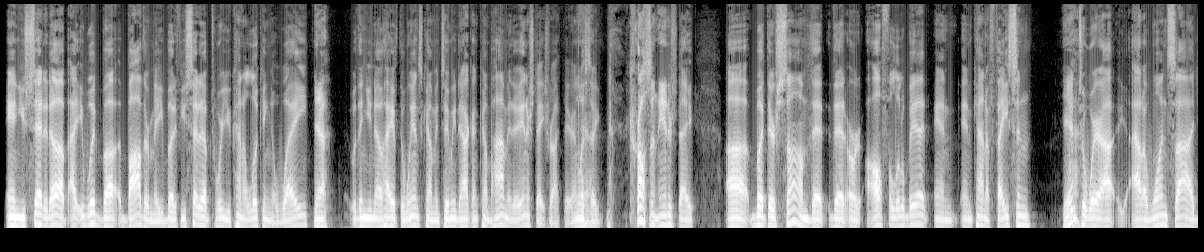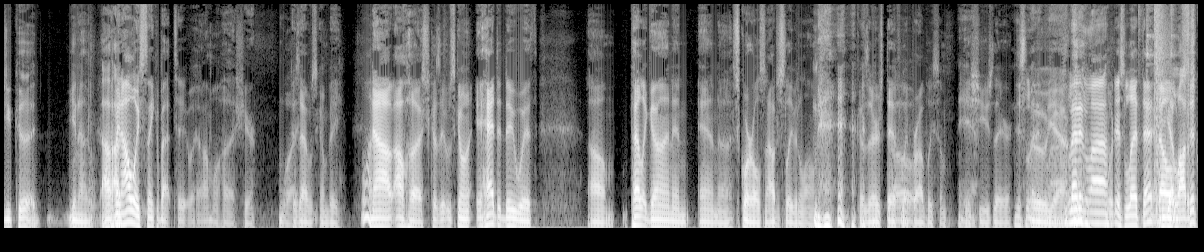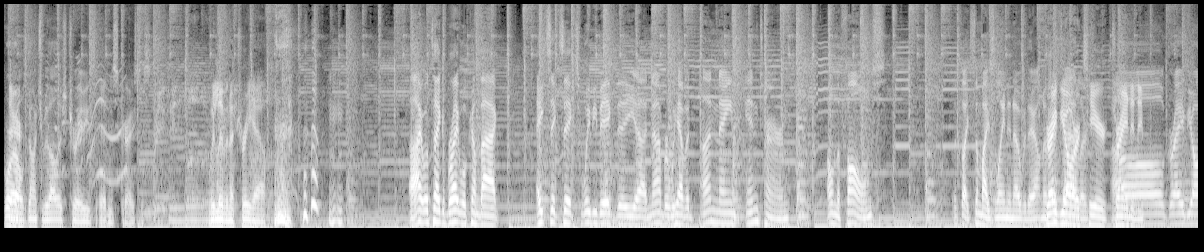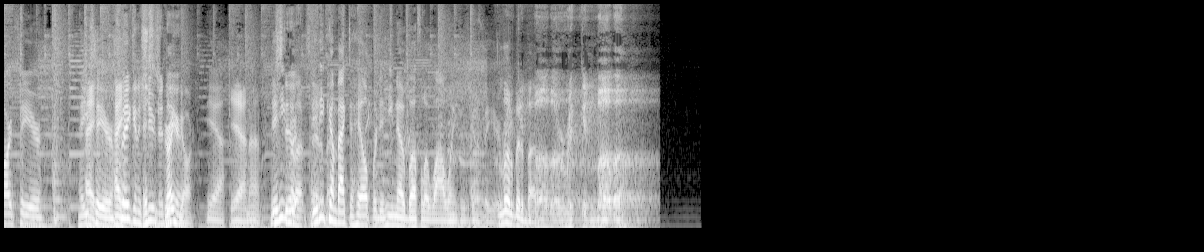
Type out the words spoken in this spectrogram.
and you set it up, I- it would bo- bother me. But if you set it up to where you're kind of looking away, yeah, well, then you know, hey, if the wind's coming to me, they're not going to come behind me. The interstate's right there, unless Yeah. they crossing the interstate. Uh, but there's some that that are off a little bit and and kind of facing, Yeah. to where I, out of one side you could, you know, I, mean, I always think about too. Well, I'm gonna hush here because that was gonna be. What? No, I'll, I'll hush because it was going. It had to do with um, pellet gun and and uh, squirrels, and I'll just leave it alone because there's definitely Oh. probably some issues there. Just let it Oh, lie. yeah. Let it lie. We'll just let that. you dog got a lot of squirrels, there. don't you, with all those trees? Goodness gracious, we live in a tree house. All right, we'll take a break. We'll come back. 866 We Be Big, the uh, number. We have an unnamed intern on the phones. Looks like somebody's leaning over there. I don't know Graveyard's here training him. Oh, Graveyard's here. He's Hey, here. hey, Speaking of this shooting is a deer. Graveyard. Yeah. Yeah, I know. Did He's he, re- did he come back to help, or did he know Buffalo Wild Wings was going to be here? A little bit of both. Bubba, Rick and Bubba.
